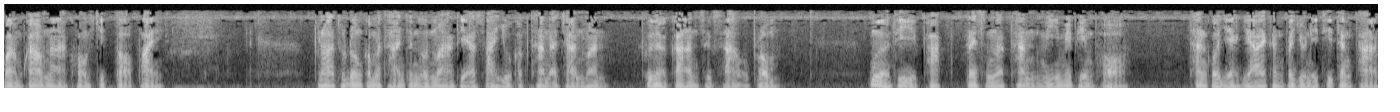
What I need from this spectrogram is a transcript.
ความก้าวหน้าของจิตต่อไป ระธุดงกรรมฐานจำนวนมากที่อาศัยอยู่กับท่านอาจารย์มั่น เพื่อการศึกษาอบรม เมื่อที่พักในสำนักท่านมีไม่เพียงพอ ท่านก็แยกย้ายกันไปอยู่ในที่ต่าง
